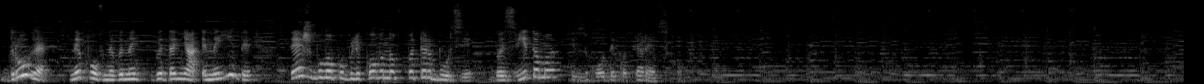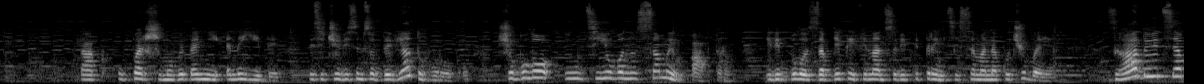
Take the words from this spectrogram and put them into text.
Друге неповне видання Енеїди теж було опубліковано в Петербурзі без відома і згоди Котляревського. Так, у першому виданні Енеїди 1809 року, що було ініційовано самим автором і відбулось завдяки фінансовій підтримці Семена Кочубея, згадується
